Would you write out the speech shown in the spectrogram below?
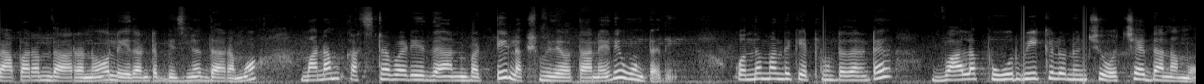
వ్యాపారం ద్వారానో లేదంటే బిజినెస్ ద్వారామో మనం కష్టపడే దాన్ని బట్టి లక్ష్మీదేవత అనేది ఉంటుంది. కొంతమందికి ఎట్లుంటుందంటే వాళ్ళ పూర్వీకుల నుంచి వచ్చే ధనము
